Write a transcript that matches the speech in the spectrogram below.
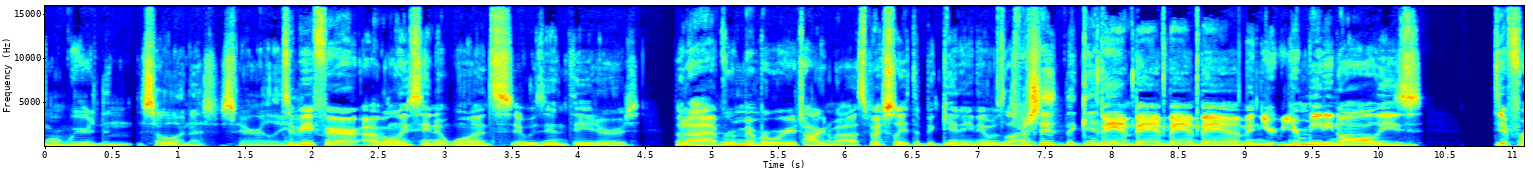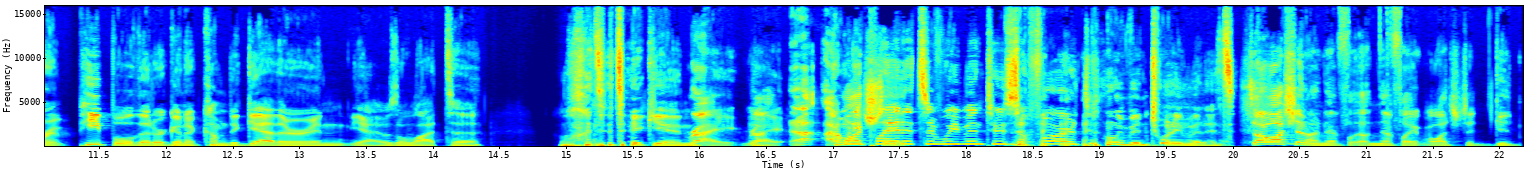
more weird than Solo necessarily. To be fair, I've only seen it once. It was in theaters, but I remember what you're talking about, especially at the beginning. It was like especially at the beginning. bam, bam, bam, bam, and you're you're meeting all these different people that are going to come together, and yeah, it was a lot to a lot to take in. Right, Yeah. right. I, I How many watched it- planets have we been to so far? it's only been 20 minutes. So I watched it on Netflix. Netflix. I watched a good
